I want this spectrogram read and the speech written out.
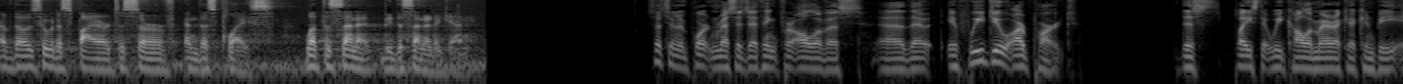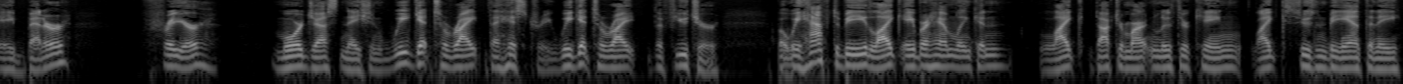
of those who would aspire to serve in this place. Let the Senate be the Senate again. Such an important message, I think, for all of us uh, that if we do our part, this place that we call America can be a better, freer, more just nation. We get to write the history, we get to write the future, but we have to be like Abraham Lincoln, like Dr. Martin Luther King, like Susan B. Anthony.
